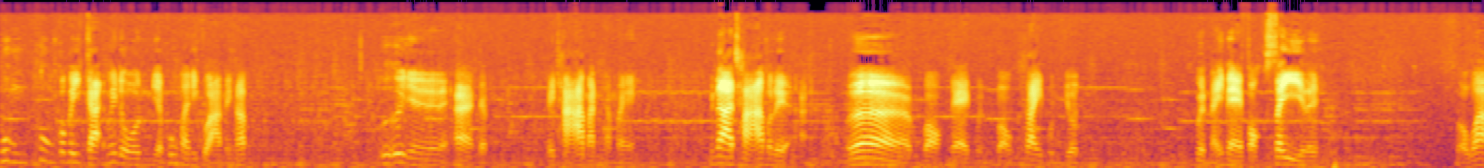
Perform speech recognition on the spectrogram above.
พุ่งพุ่งก็ไม่กะไม่โดนอย่าพุ่งมาดีกว่าไหมครับอุ้ยเนี่ยเนี่ยอ่าแต่ไปท้ามันทำไม ไม่น่าท้ามาเลยเออบอกแดกเหมือนบอกไส้ผุนยนต์เหมือนไนแมร์ฟ็อกซี่เลยบอกว่า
